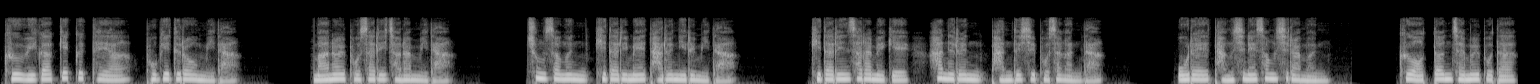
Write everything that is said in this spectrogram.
그 위가 깨끗해야 복이 들어옵니다. 만월 보살이 전합니다. 충성은 기다림의 다른 이름이다. 기다린 사람에게 하늘은 반드시 보상한다. 올해 당신의 성실함은 그 어떤 재물보다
